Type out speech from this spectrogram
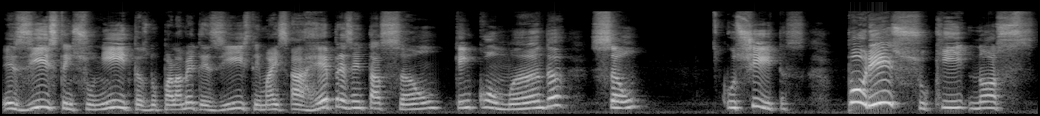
Existem sunitas no parlamento? Existem, mas a representação, quem comanda são os xiitas. Por isso que nós,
